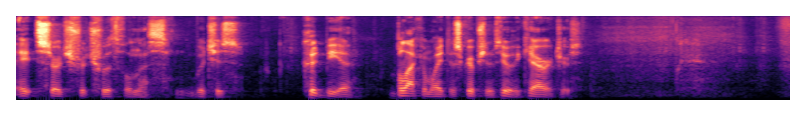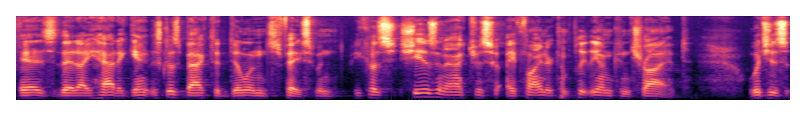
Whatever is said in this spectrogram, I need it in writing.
a, search for truthfulness, which is could be a black and white description of two of the characters, is that I had again. This goes back to Dylan's face when because she is an actress. I find her completely uncontrived, which is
